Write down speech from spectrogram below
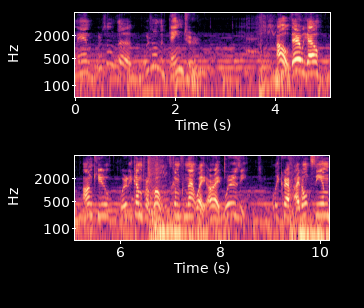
Man, where's all the where's all the danger? Oh, there we go. On cue. Where did he come from? Whoa, it's coming from that way. Alright, where is he? Holy crap, I don't see him.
